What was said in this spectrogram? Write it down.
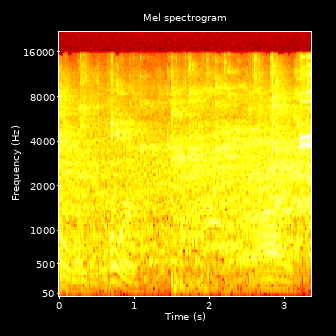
Holy Lord. Nice.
